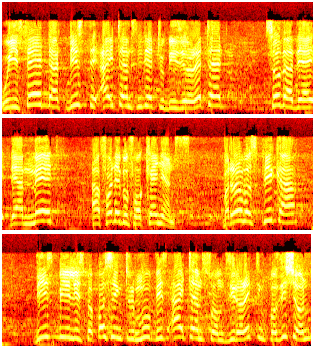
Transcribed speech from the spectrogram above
we said that these the items needed to be zero-rated so that they, they are made affordable for Kenyans. But, Honorable Speaker, this bill is proposing to remove these items from zero-rating position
